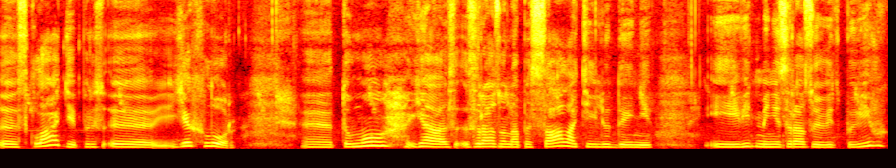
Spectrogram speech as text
е, складі е, є хлор. Е, Тому я зразу написала тій людині, і він мені зразу відповів,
